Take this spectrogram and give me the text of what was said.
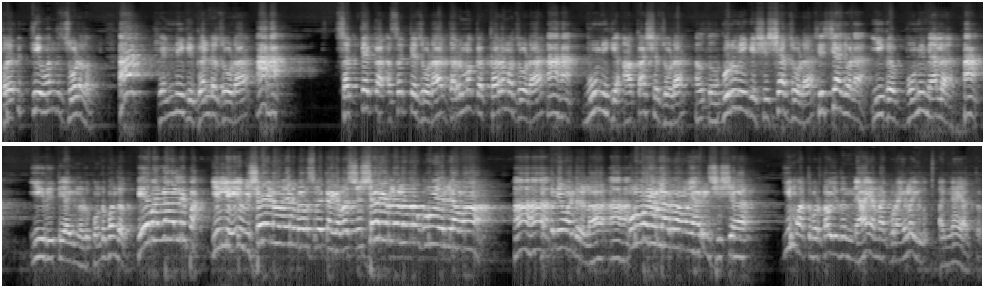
ಪ್ರತಿ ಒಂದು ಜೋಡದವ ಹಾ? ಹೆಣ್ಣಿಗೆ ಗಂಡ ಜೋಡ ಹಾ ಹಾ. ಸತ್ಯಕ್ಕ ಅಸತ್ಯ ಜೋಡ ಧರ್ಮಕ್ಕ ಕರ್ಮ ಜೋಡ ಹಾ ಹಾ. ಭೂಮಿಗೆ ಆಕಾಶ ಜೋಡ ಹೌದು. ಗುರುವಿಗೆ ಶಿಷ್ಯ ಜೋಡ ಶಿಷ್ಯ ಜೋಡ. ಈಗ ಭೂಮಿ ಮ್ಯಾಲ ಹಾ. ಈ ರೀತಿಯಾಗಿ ನಡ್ಕೊಂಡು ಬಂದದ ಏ ಬಂದವಲ್ರಿಪ್ಪ ಇಲ್ಲಿ ವಿಷಯ ನಾವೇನು ಬೆಳೆಸಬೇಕಾಗ್ಯದ ಶಿಷ್ಯ ಇರ್ಲಿಲ್ಲ ಅಂದ್ರೆ ಗುರು ಎಲ್ಲಿ ಅವ ಹಾ ಹಾ. ಅಂತ ನೀವ್ ಅಂದ್ರಲ್ಲ ಗುರು ಇರ್ಲಾರ್ದ ಅವ ಯಾರಿಗೆ ಶಿಷ್ಯ? ಈ ಮಾತು ಬರ್ತಾವ ಇದನ್ನ ನ್ಯಾಯ ಅನ್ನಕ್ ಬರಂಗಿಲ್ಲ ಇದು ಅನ್ಯಾಯ ಆಗ್ತದ.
